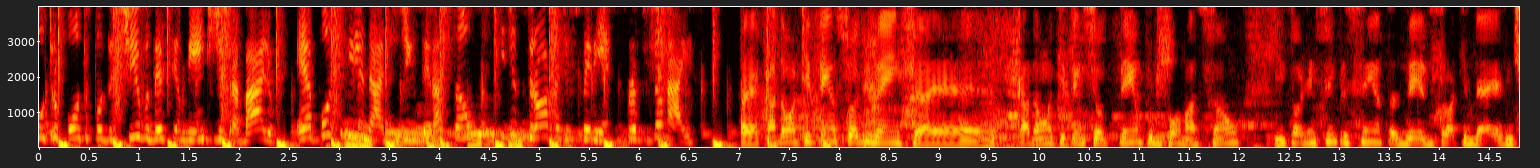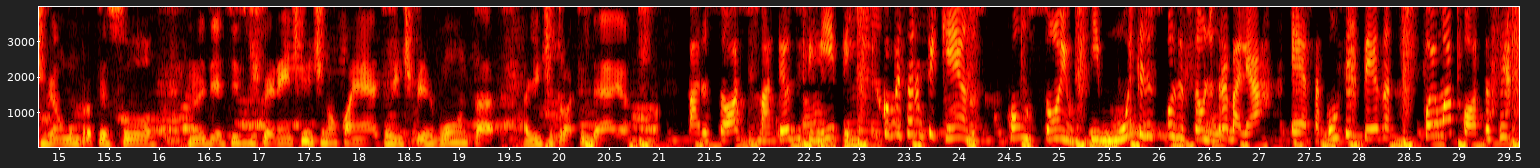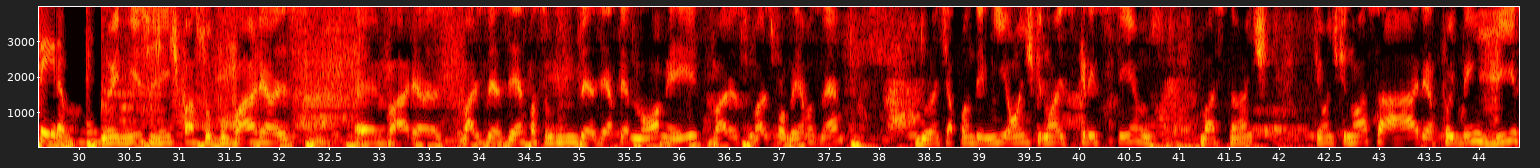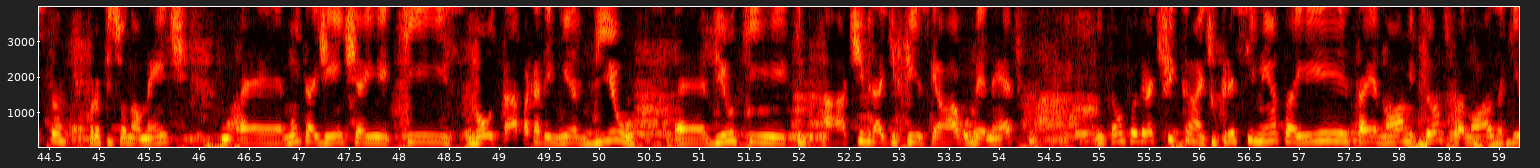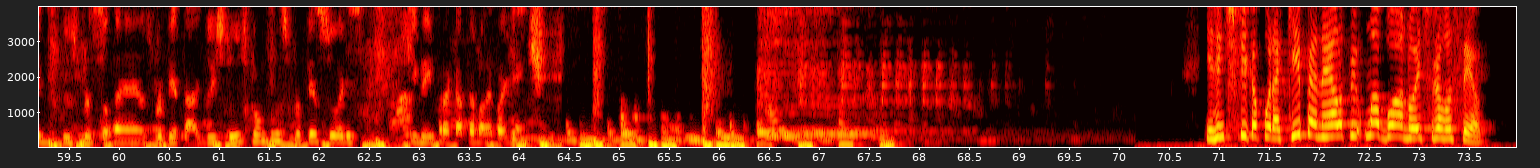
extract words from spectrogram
Outro ponto positivo desse ambiente de trabalho é a possibilidade de interação e de troca de experiências profissionais. É, cada um aqui tem a sua vivência, é, cada um aqui tem o seu tempo de formação, então a gente sempre senta, às vezes, troca ideia, a gente vê algum professor num exercício diferente que a gente não conhece, a gente pergunta, a gente troca ideia. Para os sócios Matheus e Felipe, que começaram pequenos, com um sonho e muita disposição de trabalhar, essa, com certeza, foi uma aposta certeira. No início, a gente passou por várias, é, várias, vários desertos, passamos por um deserto enorme aí, vários, vários problemas, né? Durante a pandemia, onde que nós crescemos bastante que onde que nossa área foi bem vista profissionalmente. É, muita gente aí quis voltar para a academia, viu, é, viu que, que, a atividade física é algo benéfico, então foi gratificante. O crescimento aí está enorme, tanto para nós aqui, os, é, os proprietários do estúdio, como para os professores que vêm para cá trabalhar com a gente. E a gente fica por aqui, Penélope. Uma boa noite para você.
